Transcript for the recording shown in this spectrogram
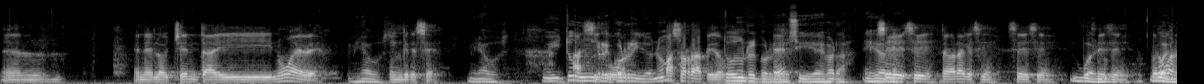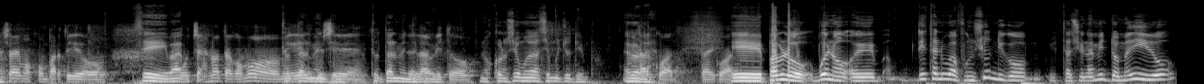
en, en el 89. Mirá vos. Ingresé. Mirá vos. Y todo un recorrido, ¿no? Pasó rápido. Todo un recorrido, ¿Eh? sí, es verdad, Sí, sí, la verdad que sí, sí, sí. Bueno, Pero bueno, ya hemos compartido muchas notas con vos, Miguel, totalmente, ámbito. Nos conocemos desde hace mucho tiempo, es verdad. Tal cual, tal cual. Eh, Pablo, bueno, eh, de esta nueva función, digo, estacionamiento medido,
